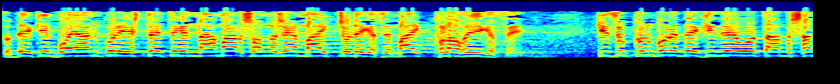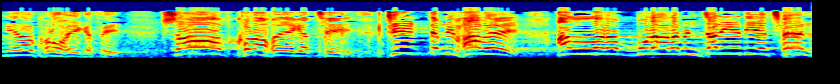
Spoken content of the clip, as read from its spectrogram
তো দেখি বয়ান করে স্টেজ থেকে নামার সঙ্গে সঙ্গে মাইক চলে গেছে, মাইক খোলা হয়ে গেছে। কিছুক্ষণ পরে দেখি যে ও তার সামিয়ানাও খোলা হয়ে গেছে। সব খোলা হয়ে গেছে। ঠিক তেমনি ভাবে আল্লাহ রাব্বুল আলমিন জানিয়ে দিয়েছেন,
